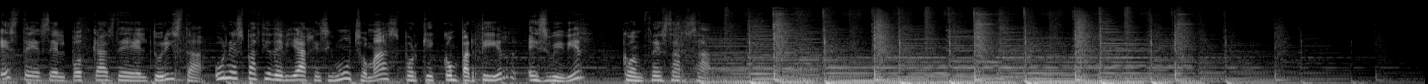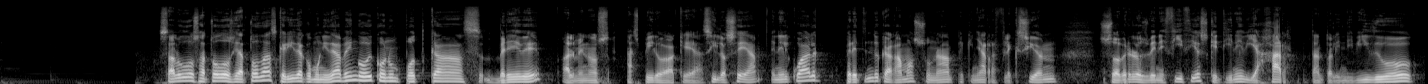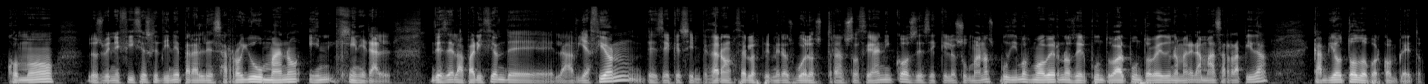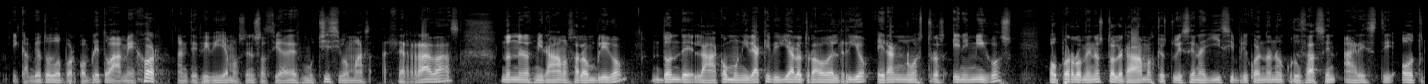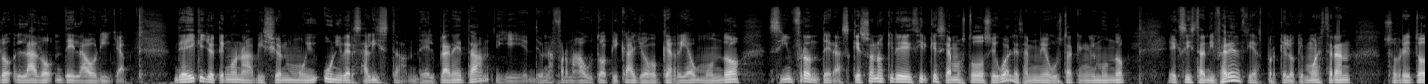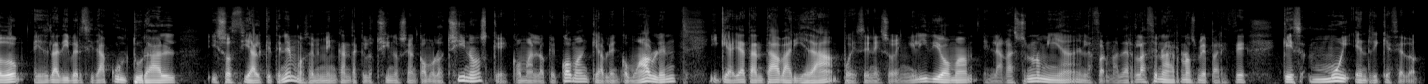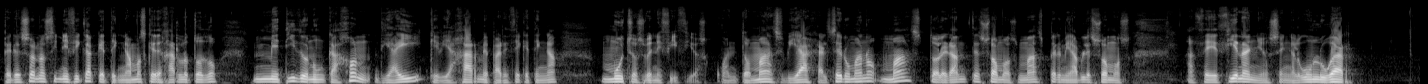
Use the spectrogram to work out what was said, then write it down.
Este es el podcast de El Turista, un espacio de viajes y mucho más, porque compartir es vivir con César Sá. Saludos a todos y a todas, querida comunidad. Vengo hoy con un podcast breve, al menos aspiro a que así lo sea, en el cual pretendo que hagamos una pequeña reflexión sobre los beneficios que tiene viajar, tanto al individuo como los beneficios que tiene para el desarrollo humano en general. Desde la aparición de la aviación, desde que se empezaron a hacer los primeros vuelos transoceánicos, desde que los humanos pudimos movernos del punto A al punto B de una manera más rápida, cambió todo por completo. Y cambió todo por completo a mejor. Antes vivíamos en sociedades muchísimo más cerradas, donde nos mirábamos al ombligo, donde la comunidad que vivía al otro lado del río eran nuestros enemigos, o por lo menos tolerábamos que estuviesen allí siempre y cuando no cruzasen a este otro lado de la orilla. De ahí que yo tengo una visión muy universalista del planeta y de una forma utópica yo querría un mundo sin fronteras, que eso no quiere decir que seamos todos iguales. A mí me gusta que en el mundo existan diferencias, porque lo que muestran sobre todo es la diversidad cultural, y social que tenemos. A mí me encanta que los chinos sean como los chinos, que coman lo que coman, que hablen como hablen y que haya tanta variedad, pues en eso, en el idioma, en la gastronomía, en la forma de relacionarnos, me parece que es muy enriquecedor. Pero eso no significa que tengamos que dejarlo todo metido en un cajón. De ahí que viajar me parece que tenga muchos beneficios. Cuanto más viaja el ser humano, más tolerantes somos, más permeables somos. Hace 100 años en algún lugar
